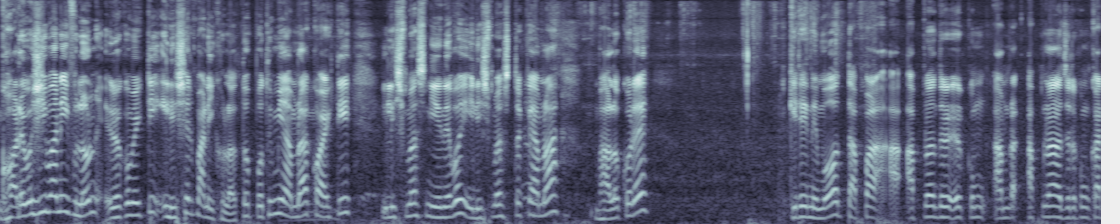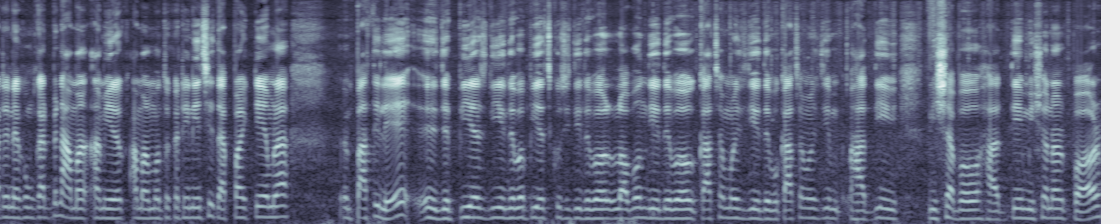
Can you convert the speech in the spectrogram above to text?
ঘরে বসেই বানিয়ে ফেলুন, এরকম একটি ইলিশের পানি খোলা। তো প্রথমেই আমরা কয়েকটি ইলিশ মাছ নিয়ে নেব। ইলিশ মাছটাকে আমরা ভালো করে কেটে নেব। তারপর আপনাদের এরকম আমরা, আপনারা যেরকম কাটেন, এরকম কাটবেন। আমার আমি এরকম- আমার মতো কাটিয়ে নিয়েছি। তারপর একটি আমরা পাতিলে যে পেঁয়াজ দিয়ে দেবো পেঁয়াজ কুচি দিয়ে দেবো, লবণ দিয়ে দেবো, কাঁচামরিচ দিয়ে দেবো। কাঁচামরিচ দিয়ে হাত দিয়ে মিশাবো। হাত দিয়ে মিশানোর পর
